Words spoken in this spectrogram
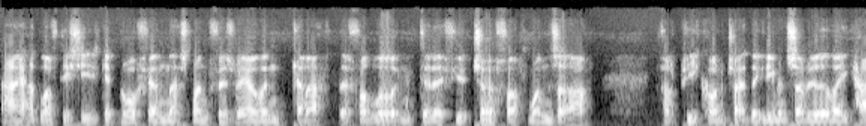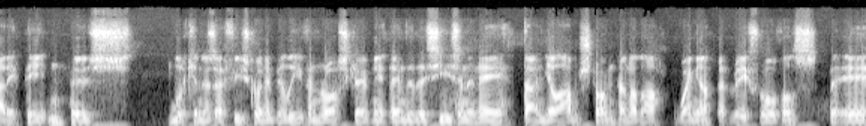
I'd love to see us get Brophy in this month as well. And kind of if we're looking to the future for ones that are for pre-contract agreements, I really like Harry Paton, who's looking as if he's going to be leaving Ross County at the end of the season, and uh, Daniel Armstrong, another winger at Raith Rovers. But uh,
